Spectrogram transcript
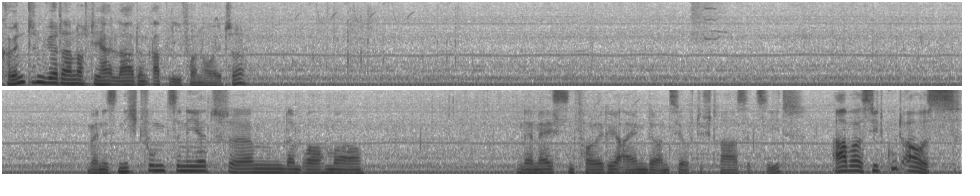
könnten wir dann noch die Ladung abliefern heute. Wenn es nicht funktioniert, ähm, dann brauchen wir in der nächsten Folge einen, der uns hier auf die Straße zieht. Aber es sieht gut aus.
